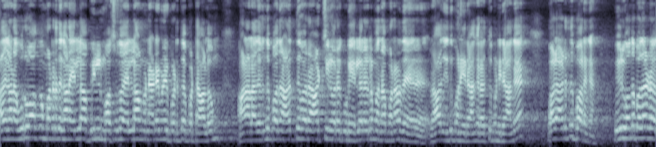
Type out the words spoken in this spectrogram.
அதுக்கான உருவாக்கம் பண்ணுறதுக்கான எல்லா பில் மசோதா எல்லாம் நடைமுறைப்படுத்தப்பட்டாலும் ஆனால் அது வந்து பார்த்தா அடுத்து வர ஆட்சியில் வரக்கூடிய எல்லாருக்கும் என்ன பண்ணால் அதை ராஜ் இது பண்ணிடுறாங்க ரத்து பண்ணிடுறாங்க. வர அடுத்து பாருங்க. இவருக்கு வந்து பார்த்தா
